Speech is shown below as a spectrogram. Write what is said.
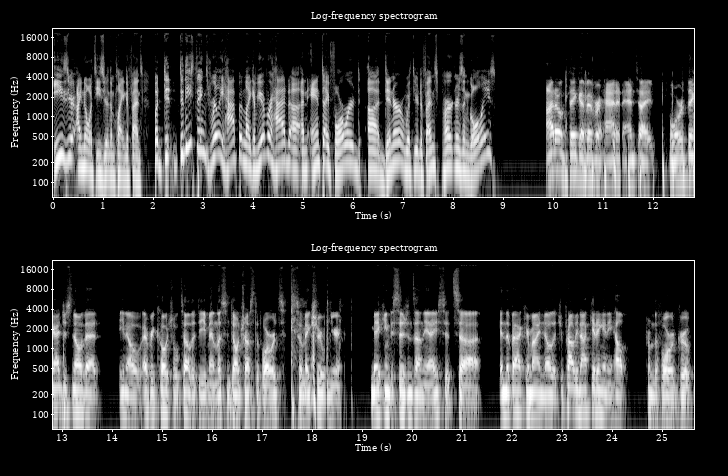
easier? I know it's easier than playing defense, but do, do these things really happen? Like, have you ever had uh, an anti-forward uh, dinner with your defense partners and goalies? I don't think I've ever had an anti-forward thing. I just know that you know every coach will tell the D man, listen, don't trust the forwards. So make sure when you're making decisions on the ice, it's uh, in the back of your mind know that you're probably not getting any help from the forward group.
